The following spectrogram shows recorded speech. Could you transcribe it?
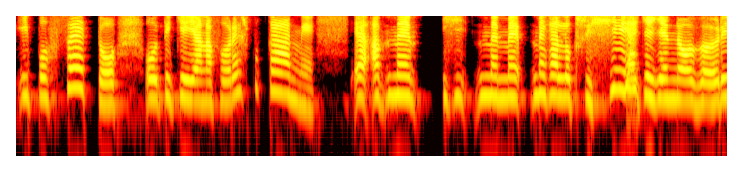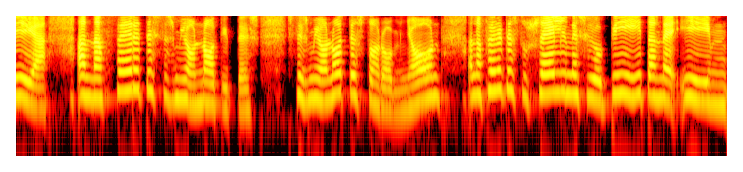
υποθέτω ότι και οι αναφορές που κάνει ε, με με, με μεγαλοψυχία και γενναιοδορία. Αναφέρεται στις μειονότητες, στις μειονότητες των Ρωμιών, αναφέρεται στους Έλληνες οι οποίοι ήταν οι,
